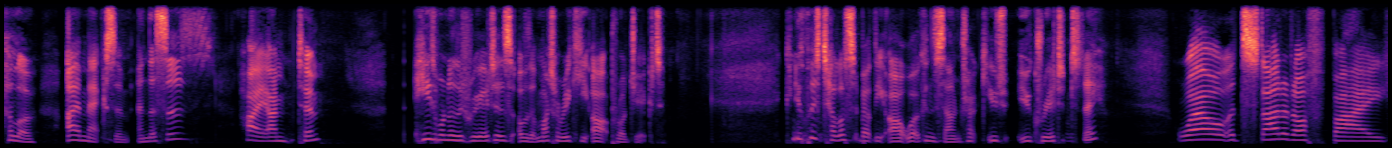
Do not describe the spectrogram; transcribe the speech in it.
Hello, I'm Maxim, and this is. Hi, I'm Tim. He's one of the creators of the Matariki Art Project. Can you please tell us about the artwork and soundtrack you, you created today? Well, it started off by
